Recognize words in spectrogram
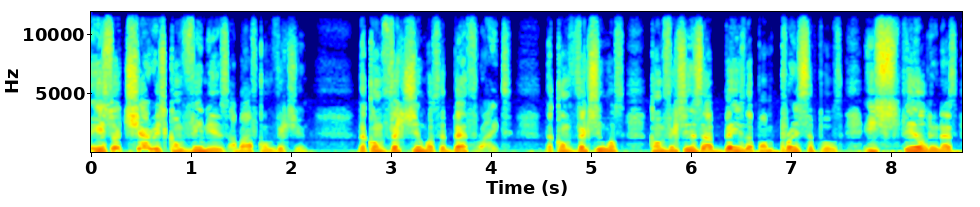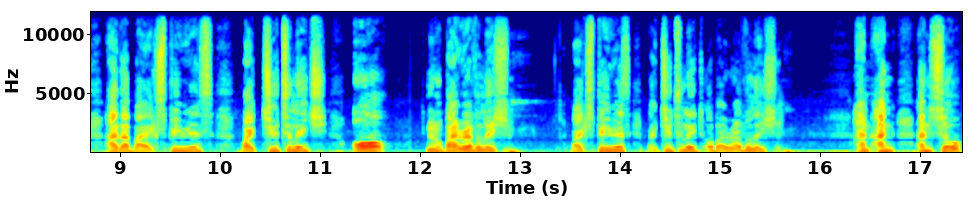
Esau cherished convenience above conviction. The conviction was a birthright. The conviction was convictions are based upon principles instilled in us either by experience, by tutelage, or you know by revelation. By experience, by tutelage, or by revelation. And and and so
